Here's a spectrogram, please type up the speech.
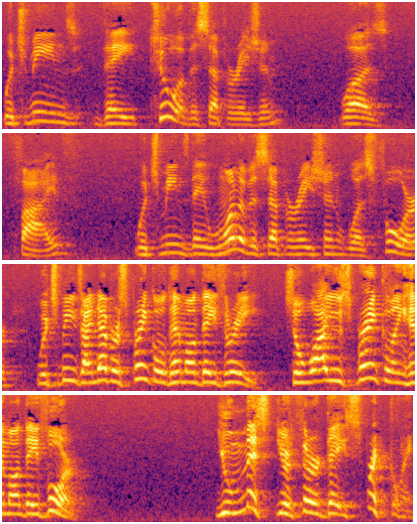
which means day two of his separation was five, which means day one of his separation was four, which means I never sprinkled him on day three. So why are you sprinkling him on day four? You missed your third day sprinkling.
